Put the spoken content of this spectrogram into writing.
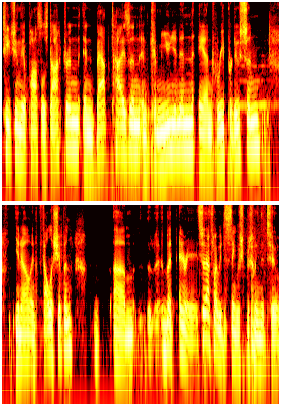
teaching the apostles' doctrine and baptizing and communioning and reproducing, you know, and fellowshipping. Um, but anyway, so that's why we distinguish between the two.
